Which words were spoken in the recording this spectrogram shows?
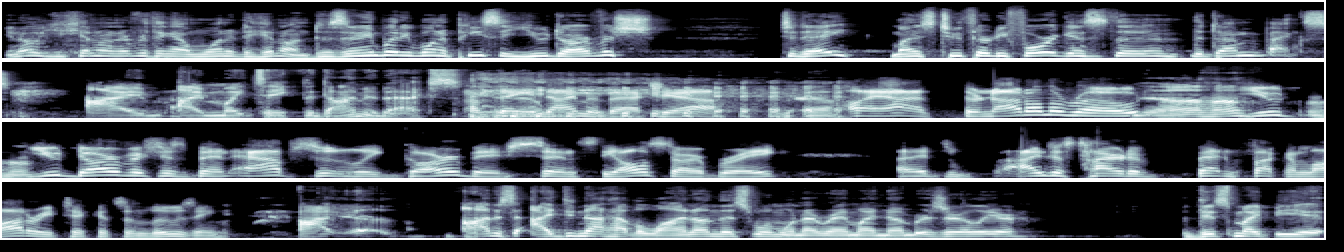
You know, you hit on everything I wanted to hit on. Does anybody want a piece of you, Darvish, today? Minus 234 against the, the Diamondbacks. I I might take the Diamondbacks. I'm thinking Diamondbacks. Yeah. Yeah. Oh yeah, they're not on the road. Uh huh. You Uh-huh. you Darvish has been absolutely garbage since the All Star break. Uh, it's, I'm just tired of betting fucking lottery tickets and losing. I uh, honestly, I did not have a line on this one when I ran my numbers earlier. This might be a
